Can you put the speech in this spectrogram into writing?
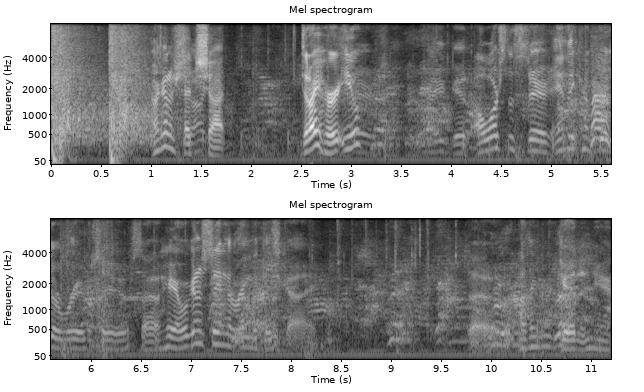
I got a shot. Headshot. Did I hurt you? I'll watch the stairs, and they come through the roof too. So here, we're gonna stay in the room with this guy. So I think we're good in here.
